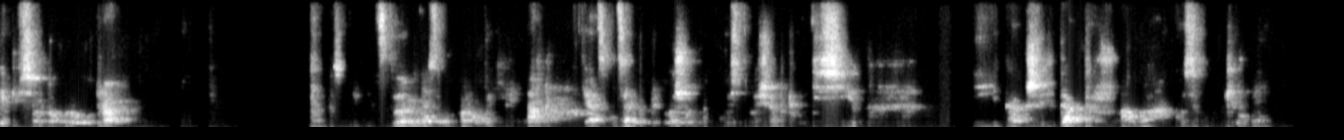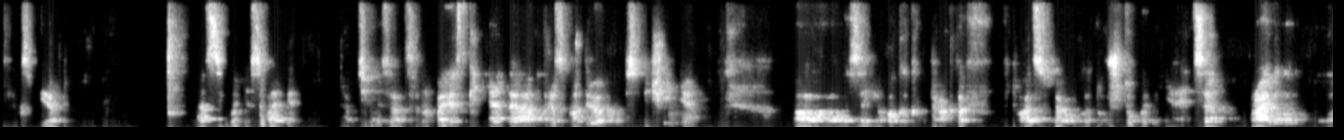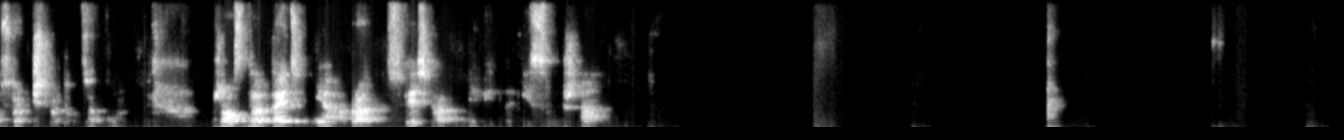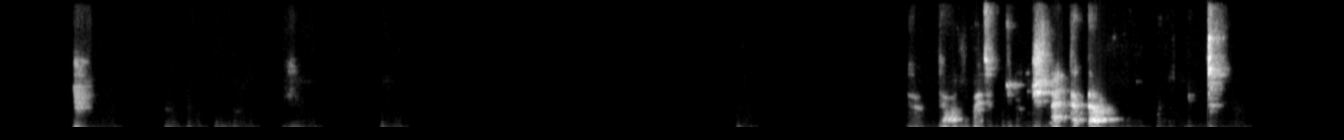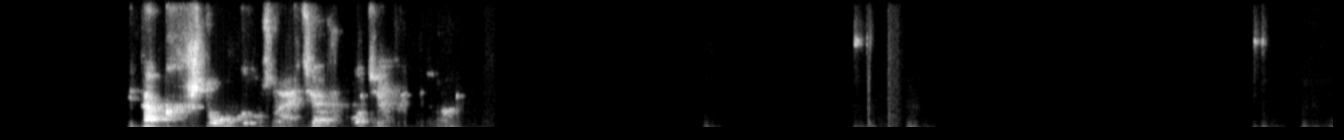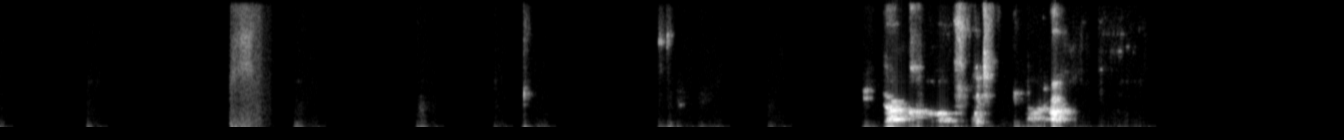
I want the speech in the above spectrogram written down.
Коллеги, всем доброе утро. Приветствую, меня зовут Парова Елена. Я специально приглашенный гость площадки УТС и также редактор журнала Госэкономики эксперт. У нас сегодня с вами оптимизация на повестке дня. Да, мы рассматриваем обеспечение а, заявок и контрактов в 2022 году, что поменяется в правилах по 44 закону. Пожалуйста, дайте мне обратную связь, как мне видно и слышно. Да, давайте начинать тогда. Итак, что вы узнаете в ходе Итак, в ходе вебинара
